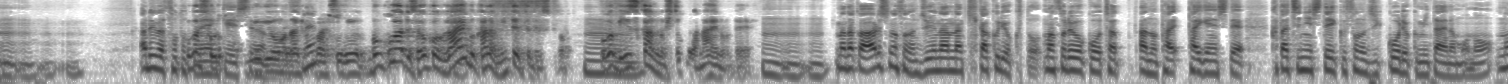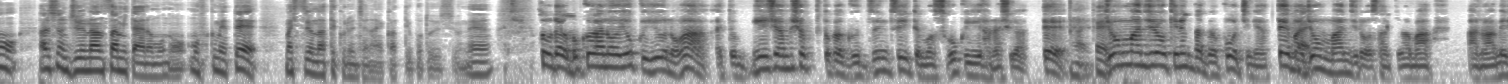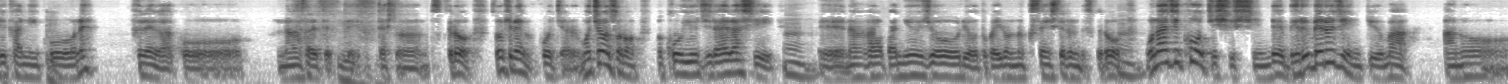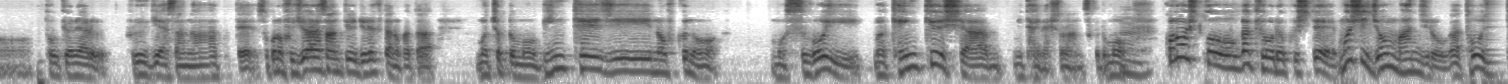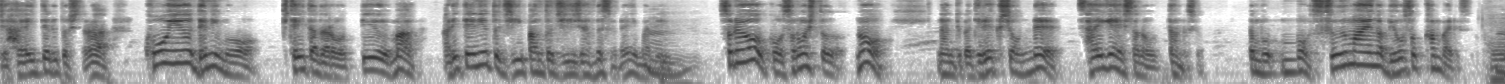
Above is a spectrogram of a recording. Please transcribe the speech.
あるいは外と連携してるんですね。僕はですよ、こ外部から見ててですよ。僕は美術館の人ではないので。うんうんうん。まあだからある種のその柔軟な企画力と、まあそれをこうちゃ、あの体、体現して、形にしていくその実行力みたいなものの、ある種の柔軟さみたいなものも含めて、まあ必要になってくるんじゃないかっていうことですよね。そう、だから僕はあの、よく言うのは、えっと、ミュージアムショップとかグッズについてもすごくいい話があって、はい、ジョン万次郎記念館のコーチにあって、まあ、ジョン万次郎さんっていうのは、まあ、あの、アメリカにこうね、船がこう、流されてっていった人なんですけど、うん、その記念がコーチにある。もちろんその、こういう時代らしい、うん、えー、なかなか入場料とかいろんな苦戦してるんですけど、うん、同じ高知出身で、ベルベル人っていう、まあ、あのー、東京にある古着屋さんがあって、そこの藤原さんっていうディレクターの方、もうちょっともうヴィンテージの服のもうすごい、まあ、研究者みたいな人なんですけども、うん、この人が協力して、もしジョン万次郎が当時履いてるとしたら、こういうデニムを着ていただろうっていう、まあ、ありていに言うとジーパンとジージャンですよね、今で、う。ん、それを、こう、その人の、なんていうか、ディレクションで再現したのを売ったんですよ。でも、もう数万円が秒速完売ですよ。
